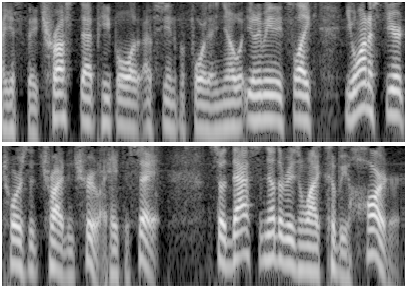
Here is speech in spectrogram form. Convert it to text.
I guess, they trust that people I've seen it before. They know it. You know what I mean? It's like you want to steer it towards the tried and true. I hate to say it. So that's another reason why it could be harder.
